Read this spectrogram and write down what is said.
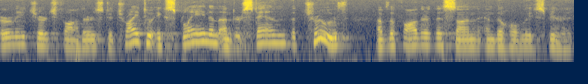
early church fathers to try to explain and understand the truth of the Father, the Son, and the Holy Spirit.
